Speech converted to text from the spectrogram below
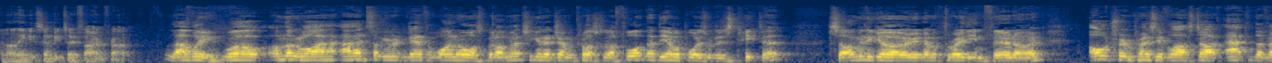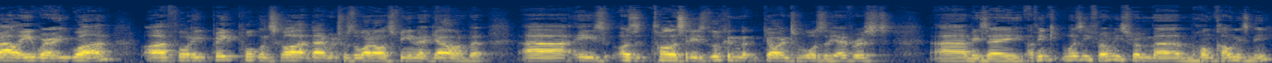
and I think it's going to be too far in front. Lovely. Well, I'm not gonna lie. I had something written down for one horse, but I'm actually gonna jump across because I thought that the other boys would have just picked it. So I'm gonna go number three, the Inferno. Ultra impressive last start at the Valley where he won. I thought he beat Portland Sky that day, which was the one I was thinking about going. But uh, he's, as Tyler said, he's looking going towards the Everest. Um, he's a, I think, where's he from? He's from um, Hong Kong, isn't he?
